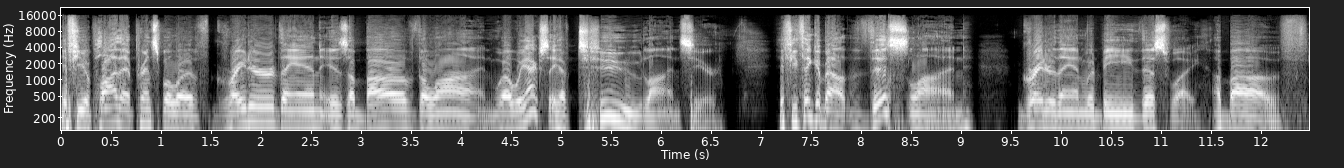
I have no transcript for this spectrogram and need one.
if you apply that principle of greater than is above the line, well, we actually have two lines here. If you think about this line, greater than would be this way, above.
